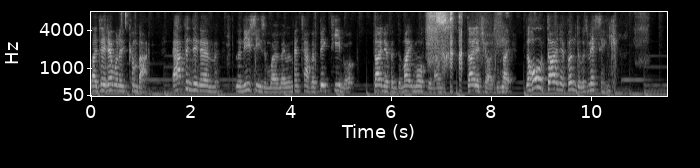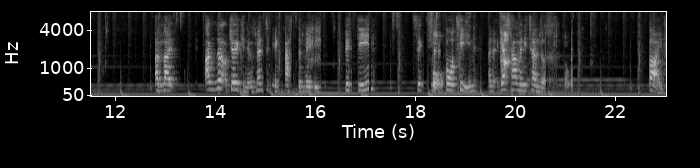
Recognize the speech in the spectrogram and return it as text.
Like they don't want to come back. It happened in um the new season where they were meant to have a big team up, Dino Thunder, Mighty Morphin and Dino Charge, and like the whole of Dino Thunder was missing. And like, I'm not joking. It was meant to be a cast of maybe 15, six, Four. 14, and guess ah. how many turned up? Oh. five.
